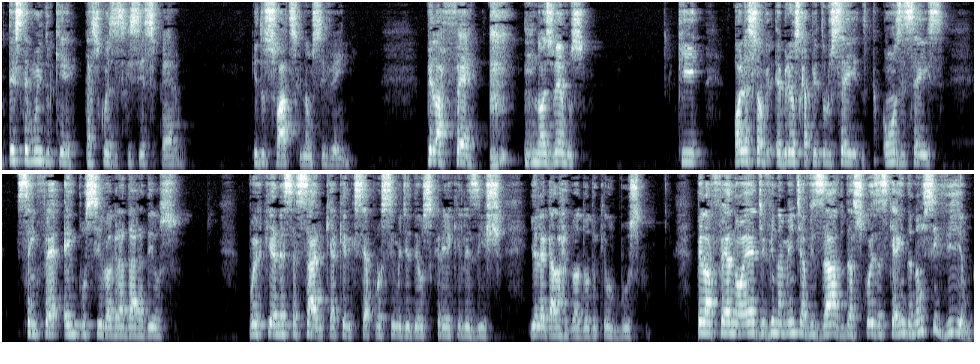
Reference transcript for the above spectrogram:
O testemunho do que? Das coisas que se esperam e dos fatos que não se veem. Pela fé, nós vemos que, olha só, Hebreus capítulo 6, 11, 6. Sem fé é impossível agradar a Deus, porque é necessário que aquele que se aproxima de Deus creia que Ele existe e Ele é galardoador do que o busca. Pela fé, Noé é divinamente avisado das coisas que ainda não se viam,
